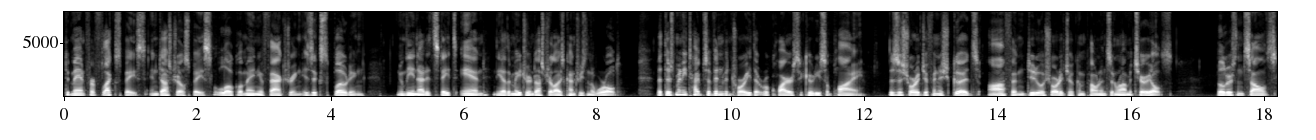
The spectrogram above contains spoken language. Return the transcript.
Demand for flex space, industrial space, local manufacturing is exploding in the United States and the other major industrialized countries in the world. But there's many types of inventory that require security supply. There's a shortage of finished goods, often due to a shortage of components and raw materials. Builders themselves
